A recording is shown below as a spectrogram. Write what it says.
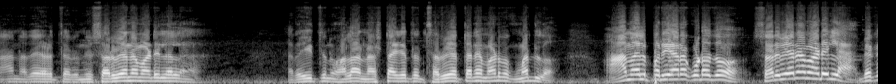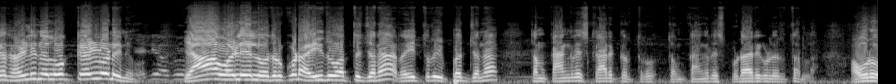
ನಾನು ಅದೇ ಹೇಳ್ತಾರೆ ನೀವು ಸರ್ವೇನೇ ಮಾಡಿಲ್ಲಲ್ಲ? ರೈತನ ಹೊಲ ನಷ್ಟ ಆಗೈತೆ ಅಂತ ಸರ್ವೆ ತಾನೇ ಮಾಡ್ಬೇಕು ಮೊದಲು. ಆಮೇಲೆ ಪರಿಹಾರ ಕೊಡೋದು ಸರ್ವೇನೇ ಮಾಡಿಲ್ಲ. ಬೇಕಾದ್ರೆ ಹಳ್ಳಿನಲ್ಲಿ ಹೋಗಿ ಕೇಳಿ ನೋಡಿ ನೀವು. ಯಾವ ಹಳ್ಳಿಯಲ್ಲಿ ಹೋದ್ರು ಕೂಡ ಐದು, ಹತ್ತು ಜನ ರೈತರು, ಇಪ್ಪತ್ತು ಜನ ತಮ್ಮ ಕಾಂಗ್ರೆಸ್ ಕಾರ್ಯಕರ್ತರು, ತಮ್ಮ ಕಾಂಗ್ರೆಸ್ ಪುಡಾರಿಗಳು ಇರ್ತಾರಲ್ಲ, ಅವರು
